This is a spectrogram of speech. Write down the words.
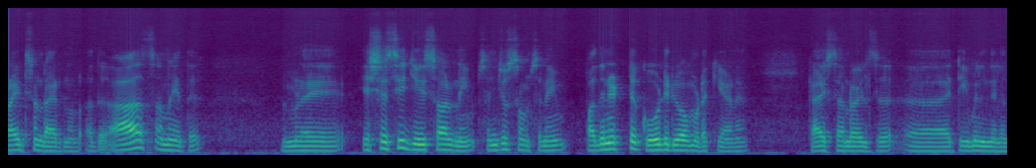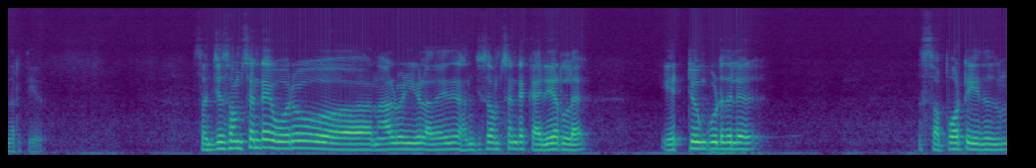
റൈറ്റ്സ് ഉണ്ടായിരുന്നുള്ളൂ. അത് ആ സമയത്ത് നമ്മുടെ യശസ്വി ജയ്സ്വാളിനെയും സഞ്ജു സാംസണെയും പതിനെട്ട് കോടി രൂപ മുടക്കിയാണ് രാജസ്ഥാൻ റോയൽസ് ടീമിൽ നിലനിർത്തിയത്. സഞ്ജു സാംസന്റെ ഓരോ നാൾ വഴികൾ അതായത് സഞ്ജു സാംസന്റെ കരിയറിൽ ഏറ്റവും കൂടുതൽ സപ്പോർട്ട് ചെയ്തതും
